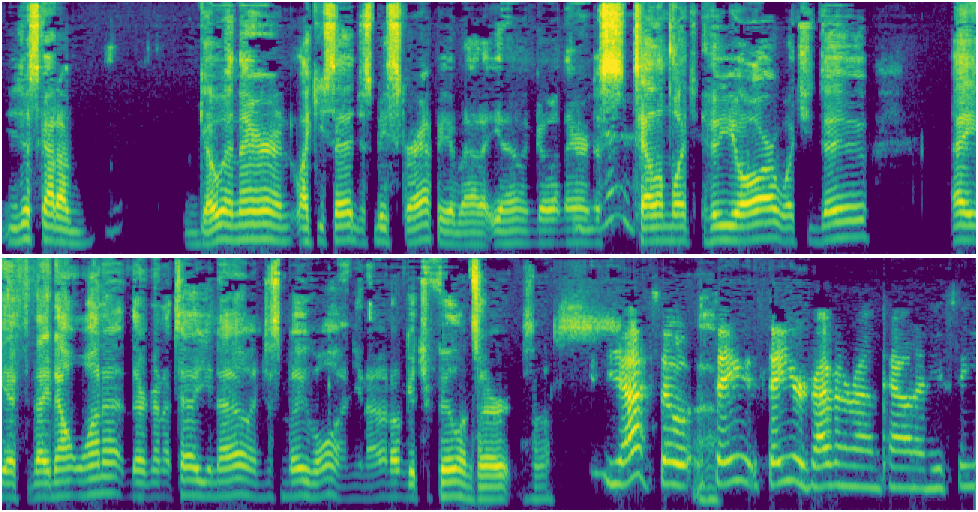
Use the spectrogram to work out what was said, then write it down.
you just got to go in there and like you said just be scrappy about it you know and go in there and just Yeah. tell them what who you are what you do hey if they don't want it they're going to tell you no and just move on you know don't get your feelings hurt so Yeah. So Uh-huh. say say you're driving around town and you see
